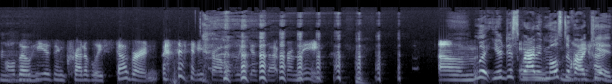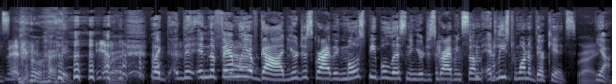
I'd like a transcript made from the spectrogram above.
Mm-hmm. Although he is incredibly stubborn, and he probably gets that from me. Um, Look, you're describing most of our kids, right? yeah. right. Like the, in the family yeah. of God, you're describing most people listening. You're describing some, at least one of their kids, right? Yeah,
